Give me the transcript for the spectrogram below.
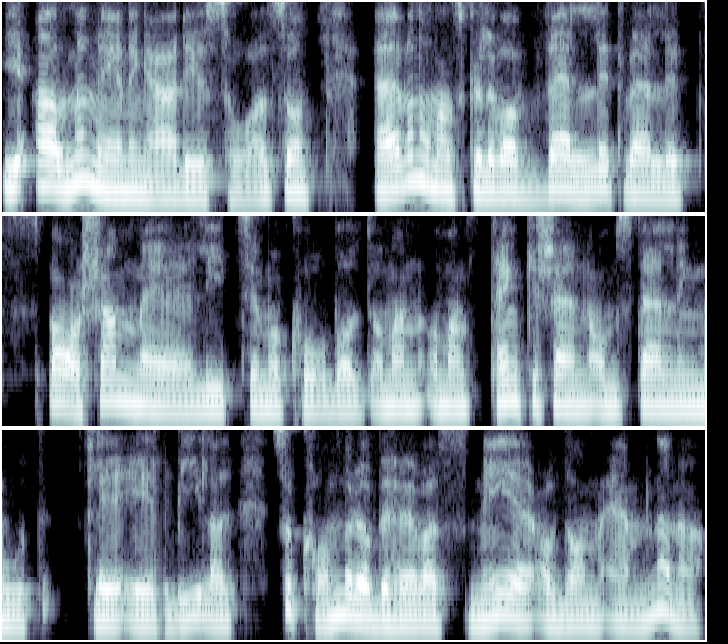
I allmän mening är det ju så. Alltså, även om man skulle vara väldigt, väldigt sparsam med litium och kobolt, om man, om man tänker sig en omställning mot fler elbilar så kommer det att behövas mer av de ämnena.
